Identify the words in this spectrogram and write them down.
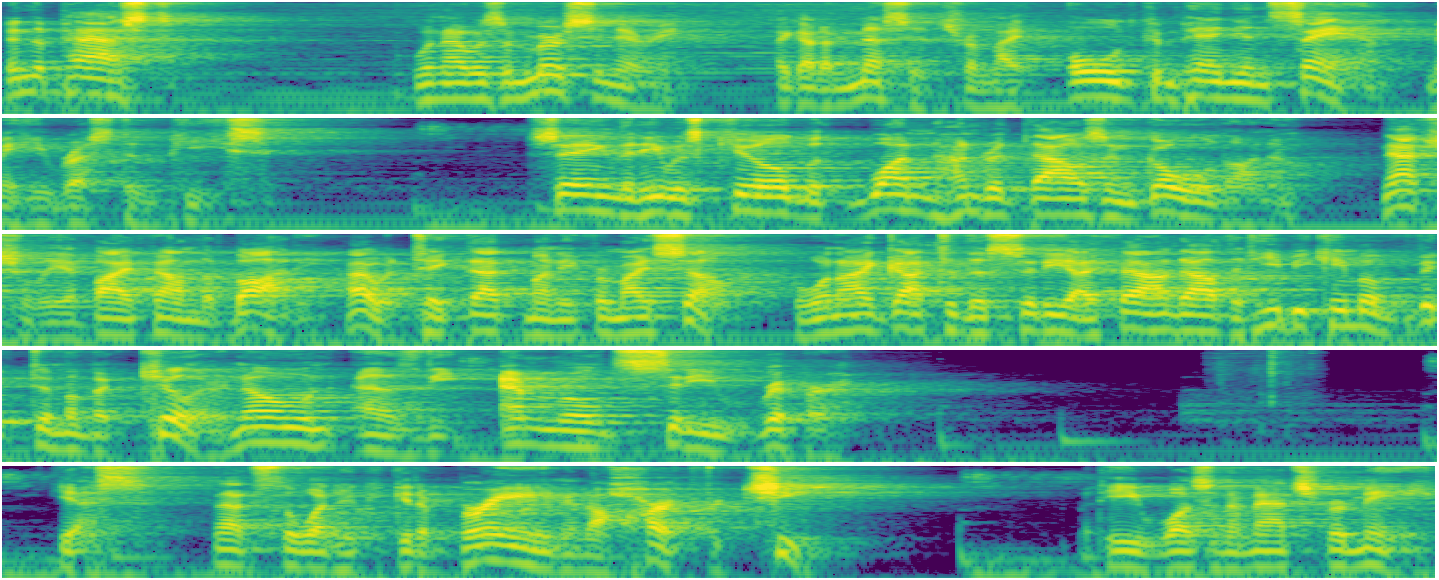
In the past, when I was a mercenary, I got a message from my old companion Sam, may he rest in peace, saying that he was killed with 100,000 gold on him. Naturally, if I found the body, I would take that money for myself. But when I got to the city, I found out that he became a victim of a killer known as the Emerald City Ripper. Yes, that's the one who could get a brain and a heart for cheap. But he wasn't a match for me.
